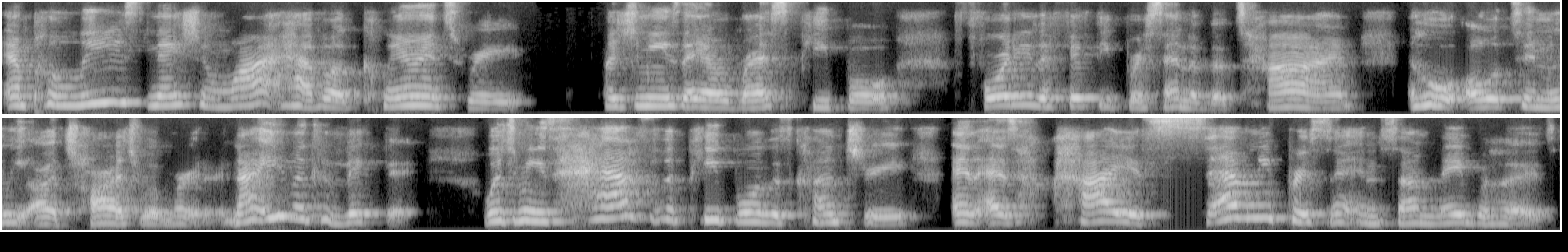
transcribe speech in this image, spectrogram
And police nationwide have a clearance rate which means they arrest people 40 to 50% of the time who ultimately are charged with murder, not even convicted which means half of the people in this country, and as high as 70% in some neighborhoods,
